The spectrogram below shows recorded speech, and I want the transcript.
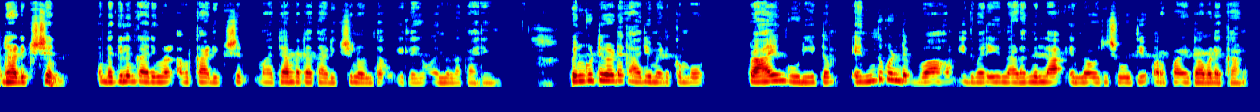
ഒരു അഡിക്ഷൻ എന്തെങ്കിലും കാര്യങ്ങൾ അവർക്ക് അഡിക്ഷൻ മാറ്റാൻ പറ്റാത്ത അഡിക്ഷൻ ഉണ്ടോ ഇല്ലയോ എന്നുള്ള കാര്യങ്ങൾ. പെൺകുട്ടികളുടെ കാര്യം എടുക്കുമ്പോൾ പ്രായം കൂടിയിട്ടും എന്തുകൊണ്ട് വിവാഹം ഇതുവരെ നടന്നില്ല എന്ന ഒരു ചോദ്യം ഉറപ്പായിട്ടും അവിടെ കാണും.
